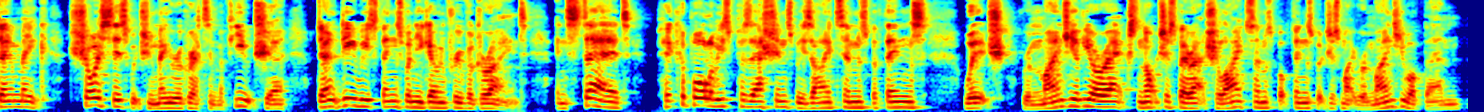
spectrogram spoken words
Don't make choices which you may regret in the future. Don't do these things when you're going through the grind. Instead, pick up all of these possessions, these items, the things which remind you of your ex, not just their actual items, but things that just might remind you of them.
